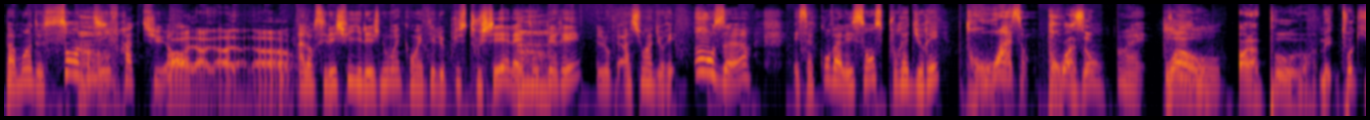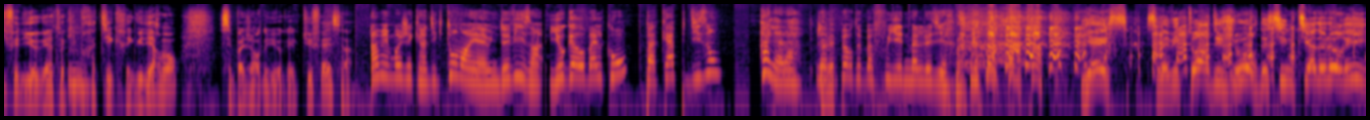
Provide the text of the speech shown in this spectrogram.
pas moins de 110 fractures. Oh là là là là Alors c'est les chevilles et les genoux hein, qui ont été le plus touchés. Elle a été opérée. L'opération a duré 11 heures et sa convalescence pourrait durer 3 ans. 3 ans? Ouais. Waouh Ouh. Oh la pauvre Mais toi qui fais du yoga, toi qui Mm. pratiques régulièrement, c'est pas le genre de yoga que tu fais ça Ah mais moi j'ai qu'un dicton dans une devise. hein. Yoga au balcon, pas cap, disons. Ah là là, j'avais peur de bafouiller et de mal le dire. Yes C'est la victoire du jour de Cynthia Delory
